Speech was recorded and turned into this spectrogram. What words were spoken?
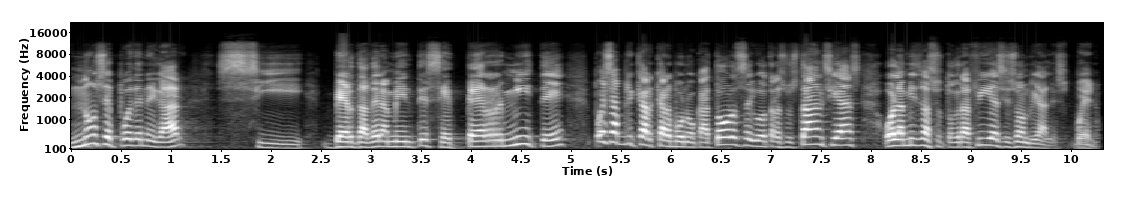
no se puede negar si verdaderamente se permite pues aplicar carbono 14 y otras sustancias o las mismas fotografías si son reales. Bueno,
